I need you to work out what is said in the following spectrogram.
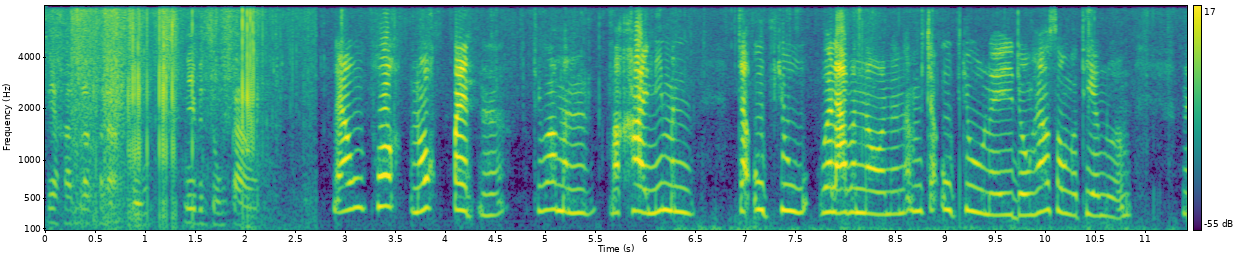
เนี่ยครับ ลักษณะซุ้มนี่เป็นซุ้มเก่า แล้วพวกนกเป็ดนะที่ว่ามันมาไข่นี่มันจะอุบอยู่เวลามันนอนนะนะมันจะอุบอยู่ในดงแห้วทรงกระเทียมหรือใน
